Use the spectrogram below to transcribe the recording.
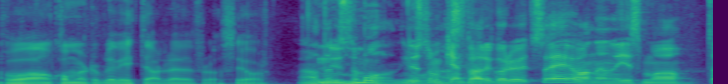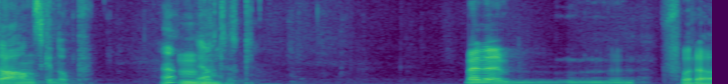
Og han kommer til å bli viktig allerede for oss i år. Ja, Nå som, nå som Kent. Are går ut, så er jo han en av de som må ta hansken opp. Ja, Mm. faktisk. Men eh, for å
